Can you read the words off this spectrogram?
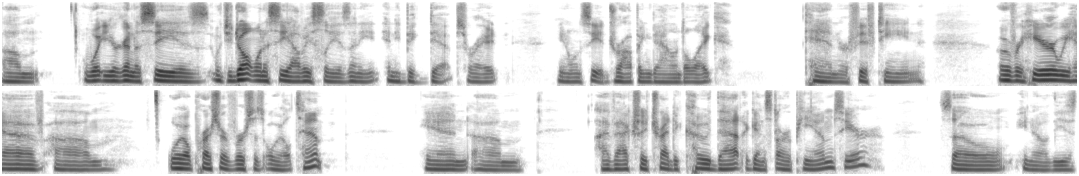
Um, what you're going to see is what you don't want to see, obviously, is any any big dips, right? You don't want to see it dropping down to like 10 or 15. Over here, we have um, oil pressure versus oil temp. And um, I've actually tried to code that against RPMs here. So, you know, these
